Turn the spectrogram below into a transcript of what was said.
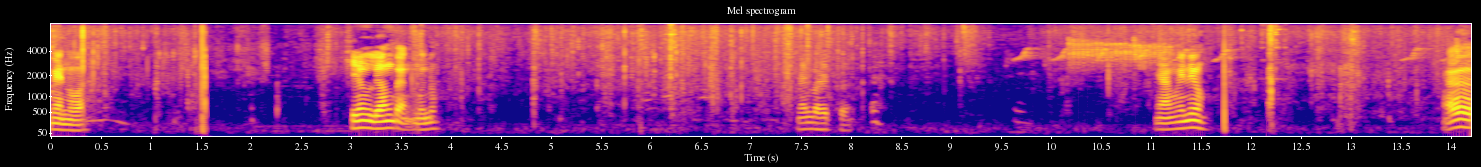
แม่นบ่วะสีเหลืองแบ่งมึงดูแม่นบ่เฮ็ดเพิงยางไม่นิ้ว เออ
